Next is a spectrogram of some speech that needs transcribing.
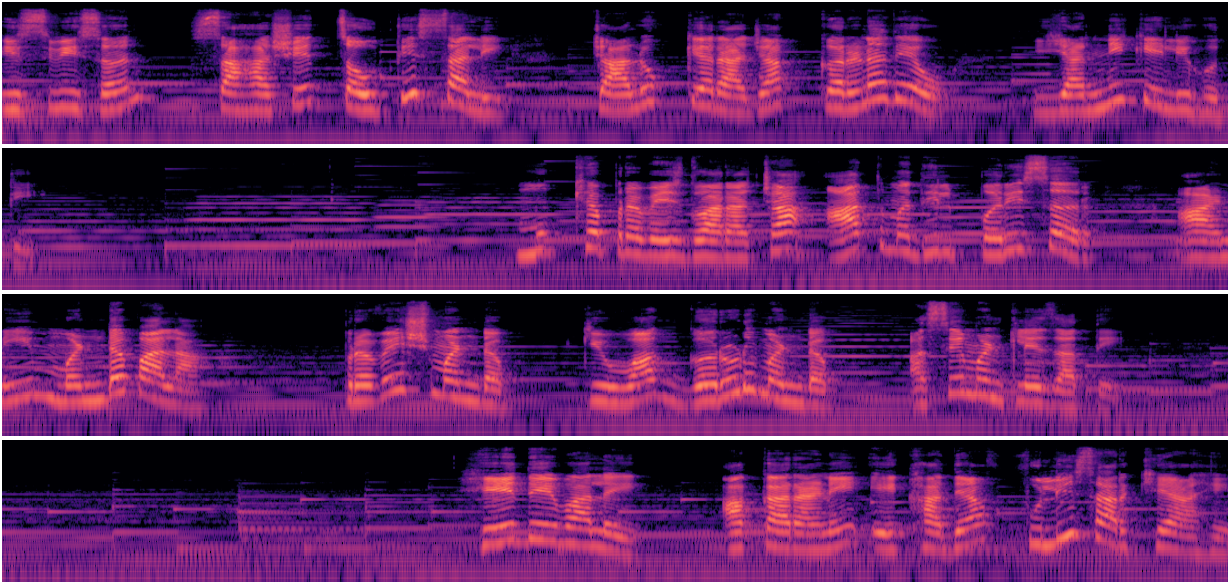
इसवी सन सहाशे चौतीस साली चालुक्य राजा कर्णदेव यांनी केली होती. मुख्य प्रवेशद्वाराच्या आतमधील परिसर आणि मंडपाला प्रवेश मंडप किंवा गरुड मंडप असे म्हटले जाते. हे देवालय आकाराने एखाद्या फुलीसारखे आहे.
